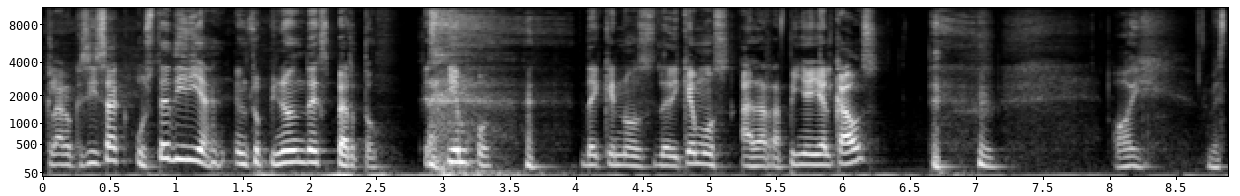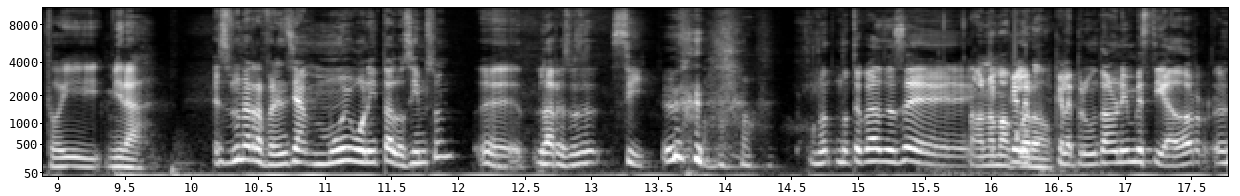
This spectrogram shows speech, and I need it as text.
Claro que sí, Zach. Usted diría, en su opinión de experto, es tiempo de que nos dediquemos a la rapiña y al caos? Ay, me estoy. Mira. Es una referencia muy bonita a los Simpsons. Eh, la respuesta es sí. ¿No, te acuerdas de ese? No, no me acuerdo. Que le, preguntaron a un investigador.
